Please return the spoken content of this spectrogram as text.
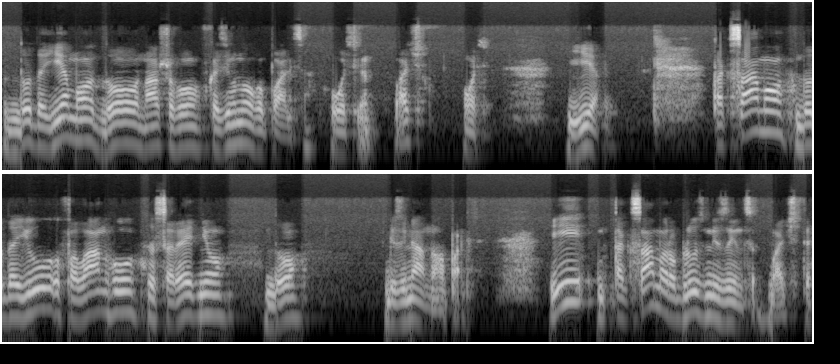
додаємо до нашого вказівного пальця. Ось він. Бачите? Ось. Є. Так само додаю фалангу середню до безім'яного пальця. І так само роблю з мізинцем. Бачите?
